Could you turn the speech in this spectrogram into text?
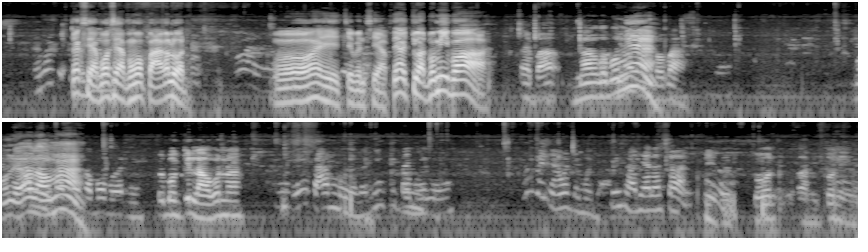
ๆจักแสบบ่แสบของบ่ปลาก็โหลดโอ้ยจะเป็นแสบแนวจวดบ่มีบ่ไอ้ป้าเราก็บ่มีบ่บ้าบ่เหลือเรามาก็บ่เบิดนี่ไปบ่กินเหล้ากันนะนี่สามหมื่นแล้วยิ่งกินเป็นอยู่มันเป็นยังมันจะหมดอย่างที่เขาเทียละส่วนนี่ต้นอันต้นนี้ไง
